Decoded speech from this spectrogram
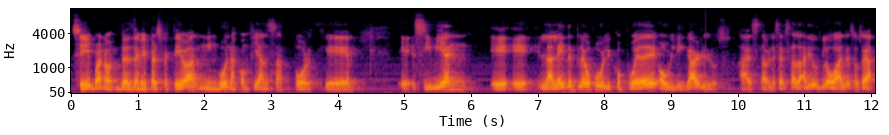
Sí, bueno, desde mi perspectiva, ninguna confianza, porque eh, si bien eh, la ley de empleo público puede obligarlos a establecer salarios globales, o sea,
